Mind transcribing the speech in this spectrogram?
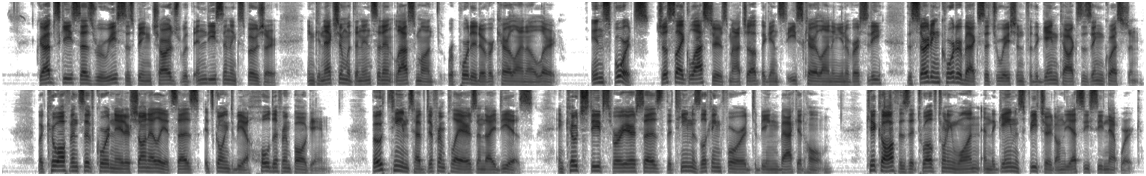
Grabsky says Ruiz is being charged with indecent exposure in connection with an incident last month reported over Carolina Alert. In sports, just like last year's matchup against East Carolina University, the starting quarterback situation for the Gamecocks is in question. But co-offensive coordinator Shawn Elliott says it's going to be a whole different ballgame. Both teams have different players and ideas, and coach Steve Spurrier says the team is looking forward to being back at home. Kickoff is at 12:21 and the game is featured on the SEC network.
